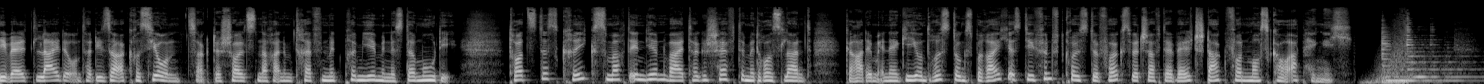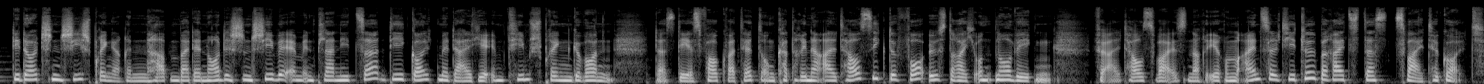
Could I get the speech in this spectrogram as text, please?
Die Welt leide unter dieser Aggression, sagte Scholz nach einem Treffen mit Premierminister Modi. Trotz des Kriegs macht Indien weiter Geschäfte mit Russland. Gerade im Energie- und Rüstungsbereich ist die fünftgrößte Volkswirtschaft der Welt stark von Moskau abhängig. Die deutschen Skispringerinnen haben bei der nordischen Ski-WM in Planica die Goldmedaille im Teamspringen gewonnen. Das DSV-Quartett um Katharina Althaus siegte vor Österreich und Norwegen. Für Althaus war es nach ihrem Einzeltitel bereits das zweite Gold.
